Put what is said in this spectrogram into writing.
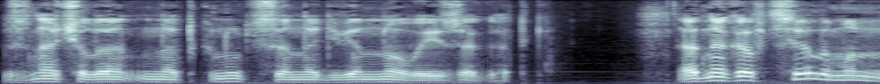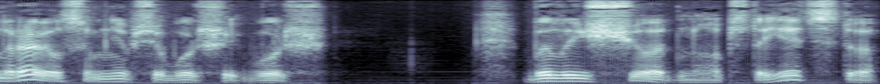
значило наткнуться на две новые загадки. Однако в целом он нравился мне все больше и больше было еще одно обстоятельство,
